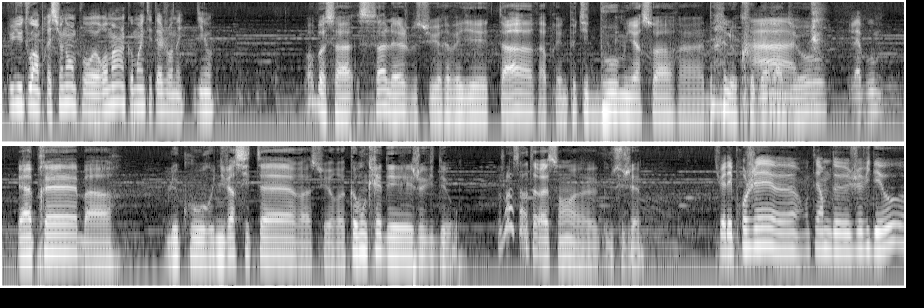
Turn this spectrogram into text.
c'est plus du tout impressionnant pour euh, Romain. Comment était ta journée? Dis-nous. Oh bah ça, ça allait, je me suis réveillé tard après une petite boom hier soir euh, dans les locaux de la radio. La boum. Et après, bah, le cours universitaire euh, sur comment créer des jeux vidéo. Toujours assez intéressant euh, comme sujet. Tu as des projets euh, en termes de jeux vidéo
